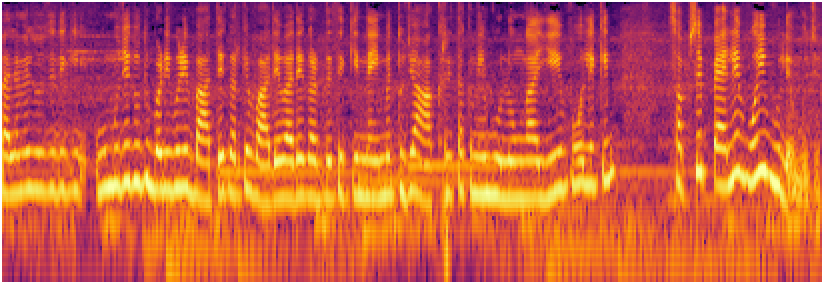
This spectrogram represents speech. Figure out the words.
पहले मैं सोचती थी कि वो मुझे क्योंकि बड़ी बड़ी बातें करके वादे वादे करते थे कि नहीं, मैं तुझे आखिरी तक नहीं भूलूँगा, ये वो, लेकिन सबसे पहले वही भूले मुझे।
